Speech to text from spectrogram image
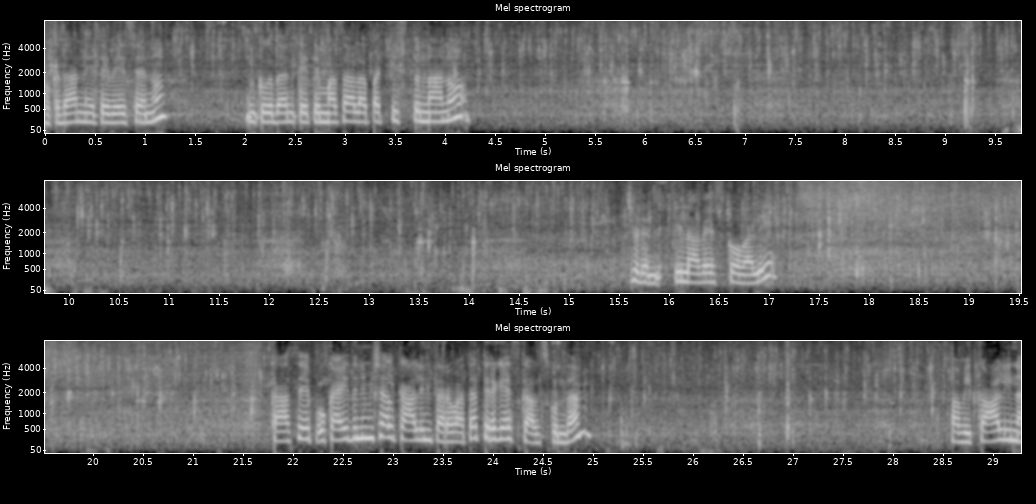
ఒకదాన్ని అయితే వేసాను. ఇంకొక దానికైతే మసాలా పట్టిస్తున్నాను. చూడండి ఇలా వేసుకోవాలి. కాసేపు ఒక ఐదు నిమిషాలు కాలిన తర్వాత తిరగేసి కాల్చుకుందాం. అవి కాలిన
